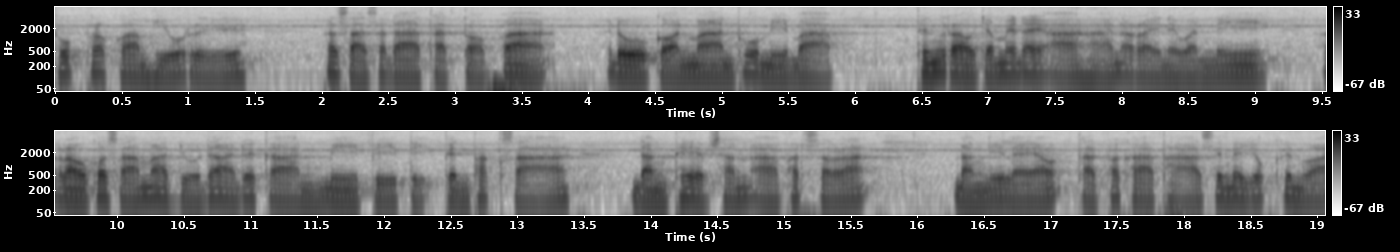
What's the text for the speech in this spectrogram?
ทุกข์เพราะความหิวหรือ พระศาสดาตรัสตอบว่า ดูก่อนมารผู้มีบาป ถึงเราจะไม่ได้อาหารอะไรในวันนี้ เราก็สามารถอยู่ได้ด้วยการมีปีติเป็นพักษา ดังเทพชั้นอาภัสระ ดังนี้แล้วตัดพระคาถาซึ่งได้ยกขึ้นไว้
